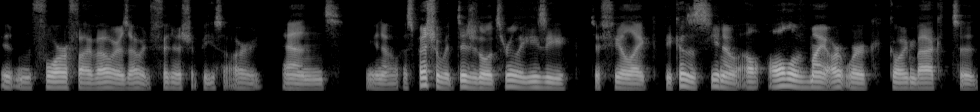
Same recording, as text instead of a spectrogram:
in four or five hours I would finish a piece of art, and you know, especially with digital, it's really easy to feel like because you know all of my artwork going back to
